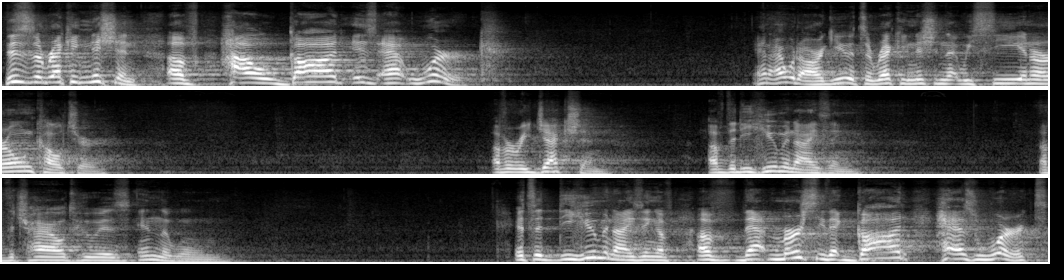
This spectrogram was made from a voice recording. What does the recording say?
This is a recognition of how God is at work. And I would argue it's a recognition that we see in our own culture of a rejection, of the dehumanizing of the child who is in the womb. It's a dehumanizing of, of that mercy that God has worked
